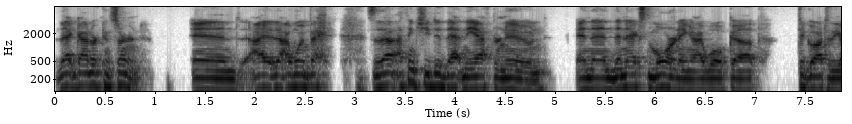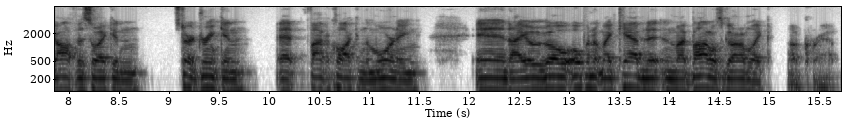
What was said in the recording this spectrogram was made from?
that got her concerned and I, I went back. So that, I think she did that in the afternoon, and then the next morning I woke up to go out to the office so I can start drinking at five o'clock in the morning. And I go open up my cabinet and my bottle's gone. I'm like, oh crap.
